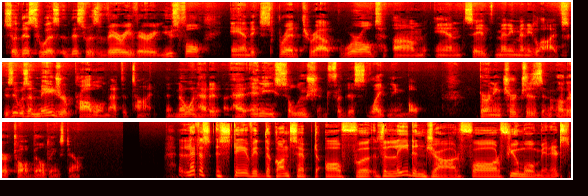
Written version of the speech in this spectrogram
so this was this was very very useful and it spread throughout the world um, and saved many many lives because it was a major problem at the time that no one had a, had any solution for this lightning bolt burning churches and other tall buildings down let us stay with the concept of uh, the Leyden jar for a few more minutes.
